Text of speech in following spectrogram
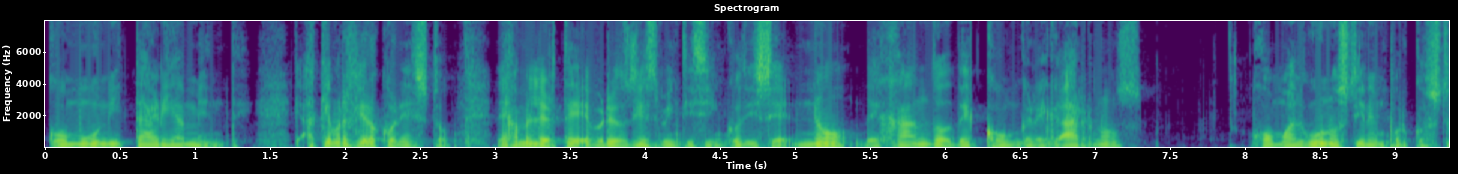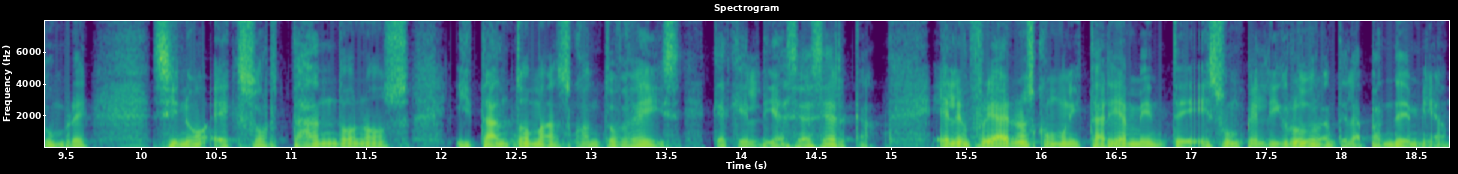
comunitariamente. ¿A qué me refiero con esto? Déjame leerte Hebreos 10:25. Dice, no dejando de congregarnos como algunos tienen por costumbre, sino exhortándonos y tanto más cuanto veis que aquel día se acerca. El enfriarnos comunitariamente es un peligro durante la pandemia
